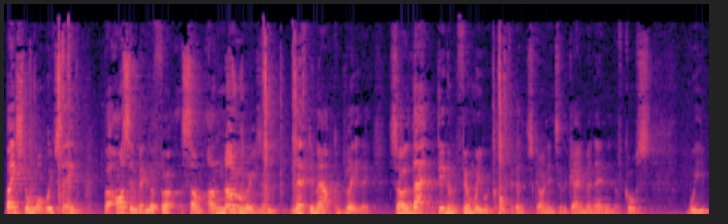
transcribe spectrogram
based on what we've seen. But Arsene Wenger, for some unknown reason, left him out completely. So that didn't fill me with confidence going into the game. And then, of course, we,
